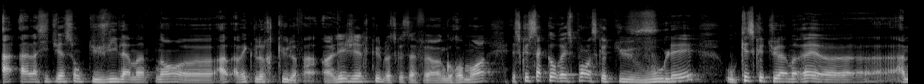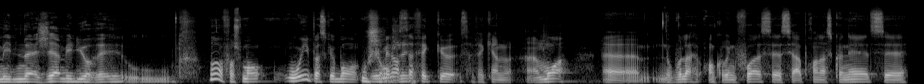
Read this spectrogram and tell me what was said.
à, la situation que tu vis là maintenant, euh, avec le recul, enfin un léger recul, parce que ça fait un gros mois. Est-ce que ça correspond à ce que tu voulais, ou qu'est-ce que tu aimerais euh, aménager, améliorer ou... Non, franchement, oui, parce que bon, maintenant ça fait que ça fait qu'un mois. Euh, donc voilà, encore une fois, c'est apprendre à se connaître, c'est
